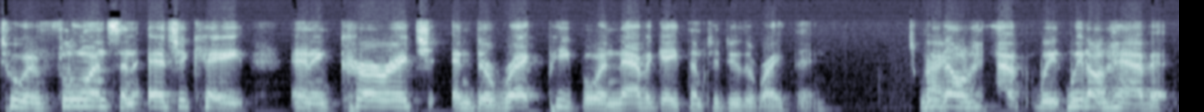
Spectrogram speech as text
to influence and educate and encourage and direct people and navigate them to do the right thing. We don't have we, we don't have it.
